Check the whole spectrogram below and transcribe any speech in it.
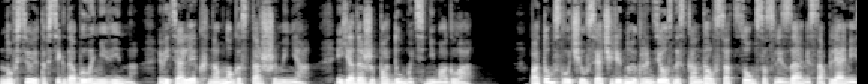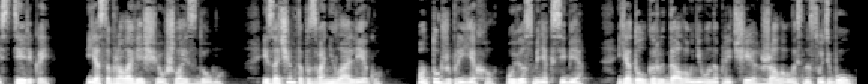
Но все это всегда было невинно, ведь Олег намного старше меня, и я даже подумать не могла. Потом случился очередной грандиозный скандал с отцом, со слезами, соплями, истерикой. Я собрала вещи и ушла из дому. И зачем-то позвонила Олегу. Он тут же приехал, увез меня к себе. Я долго рыдала у него на плече, жаловалась на судьбу.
